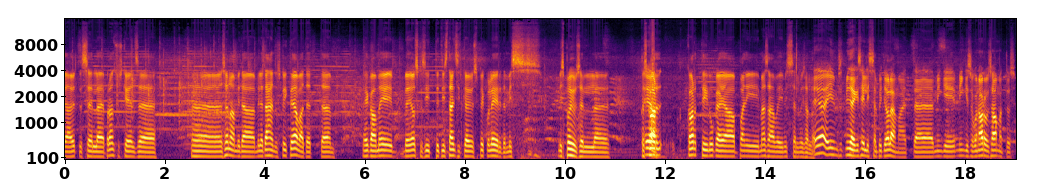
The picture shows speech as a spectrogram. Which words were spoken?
ja ütles selle prantsuskeelse Äh, sõna, mida, mille tähendust kõik teavad, et äh, ega me, me ei oska siit distantsilt ka ju spekuleerida, mis, mis põhjusel, äh, kas kaart, kaartilugeja pani mäsa või mis seal võis olla? jaa, ilmselt midagi sellist seal pidi olema, et mingi, mingisugune arusaamatus.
